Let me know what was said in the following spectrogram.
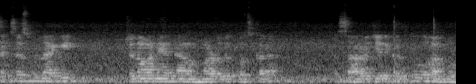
ಸಕ್ಸಸ್ಫುಲ್ ಆಗಿ ಚುನಾವಣೆಯನ್ನು ಮಾಡೋದಕ್ಕೋಸ್ಕರ ಸಾರ್ವಜನಿಕರಿಗೂ ಹಾಗೂ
